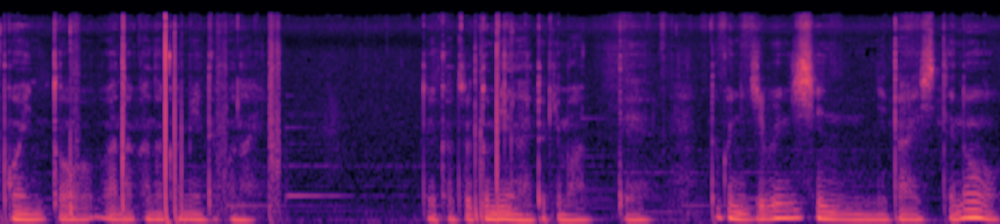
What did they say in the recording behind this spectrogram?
ポイントがなかなか見えてこないというかずっと見えない時もあって特に自分自身に対しての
